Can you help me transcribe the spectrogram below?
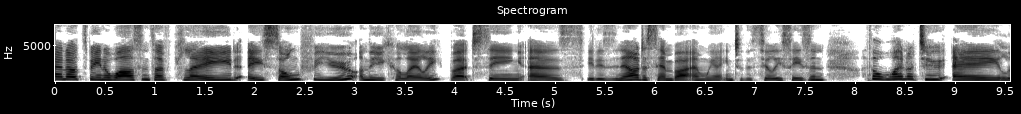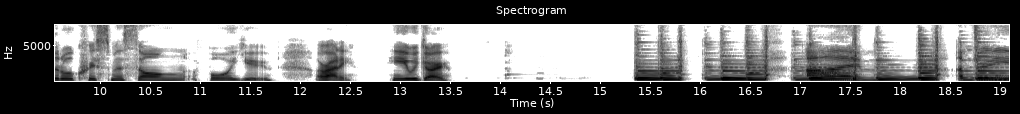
I know it's been a while since I've played a song for you on the ukulele, but seeing as it is now December and we are into the silly season, I thought why not do a little Christmas song for you? Alrighty, here we go. I'm, I'm dreaming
